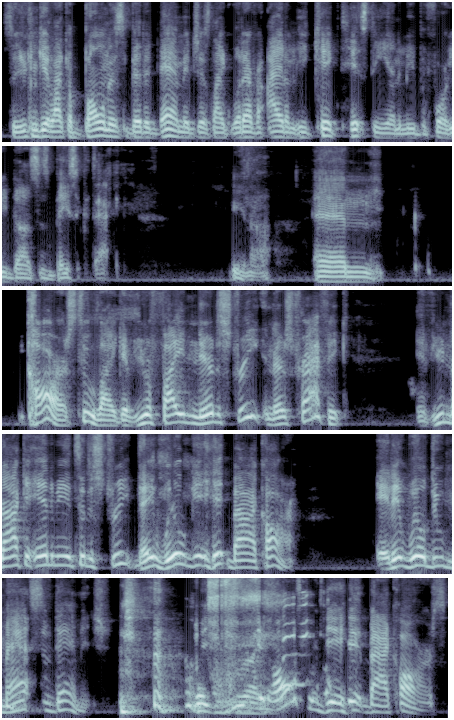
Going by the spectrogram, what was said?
so you can get like a bonus bit of damage as like whatever item he kicked hits the enemy before he does his basic attack. You know, and cars too. Like if you're fighting near the street and there's traffic, if you knock an enemy into the street, they will get hit by a car, and it will do massive damage. But you Right. can also get hit by cars.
